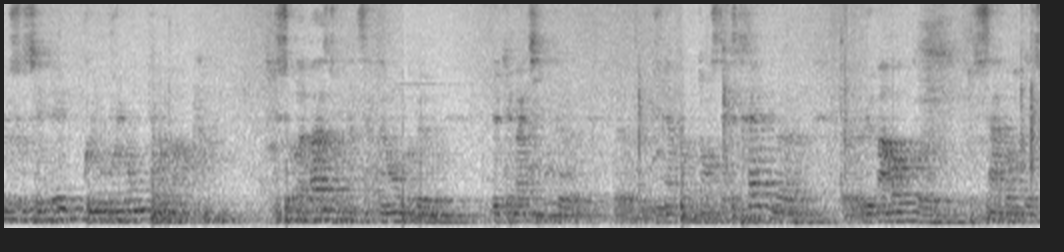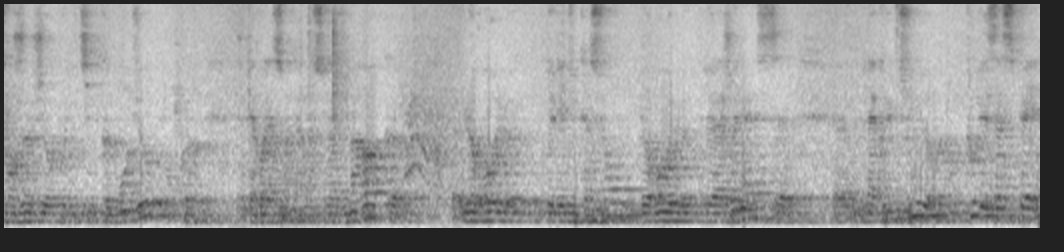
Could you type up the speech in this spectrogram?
de société que nous voulions sur la base d'un certain nombre de, thématiques euh, d'une importance extrême. Euh, le Maroc sein des enjeux géopolitiques mondiaux, donc les relations internationales du Maroc, le rôle de l'éducation, le rôle de la jeunesse, la culture, tous les aspects.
